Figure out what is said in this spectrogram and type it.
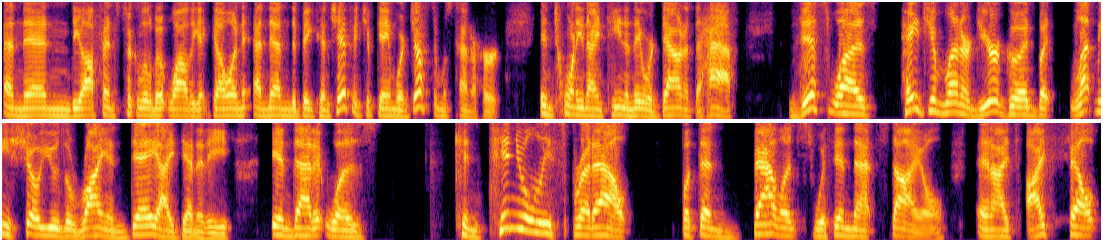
And then the offense took a little bit while to get going. And then the Big Ten championship game where Justin was kind of hurt in 2019 and they were down at the half. This was, hey, Jim Leonhard, you're good, but let me show you the Ryan Day identity in that it was continually spread out, but then balanced within that style. And I I felt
